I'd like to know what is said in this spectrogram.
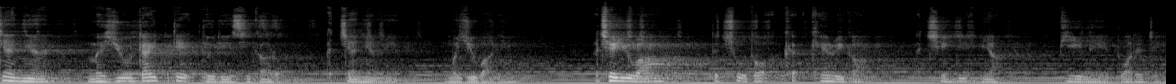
ကြံဉာဏ်မယူတိုက်တဲ့သူတွေစီကတော့အကြံဉာဏ်တွေမယူပါနဲ့အချိန်ယူပါတချို့သောအခက်အခဲတွေကအချိန်ကြီးအမျှပြေလည်သွားတတ်တယ်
